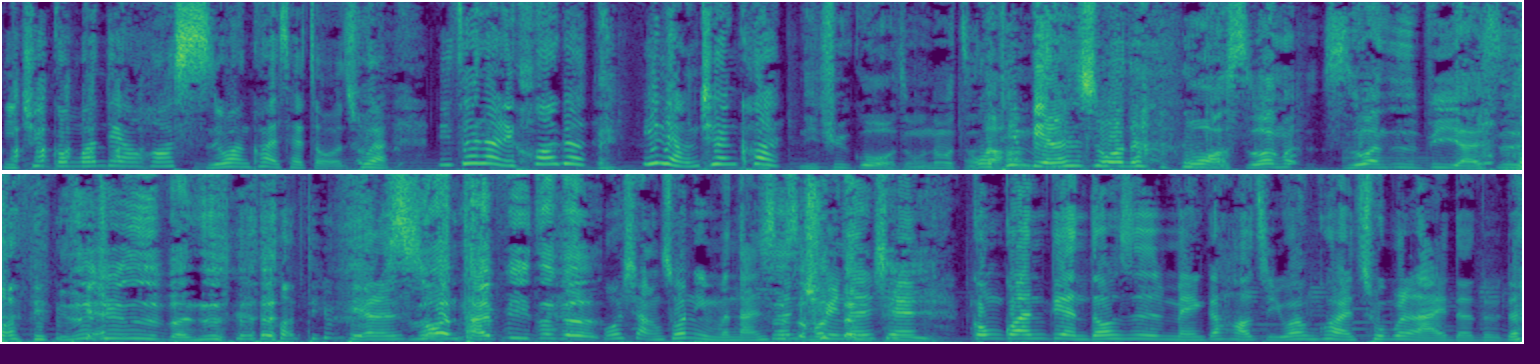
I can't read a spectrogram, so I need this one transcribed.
你去公关店要花十万块才走得出来，你在那里花个一两千块，你去过？怎么那么知道？我听别人说的。哇，十万块，十万日币还是？你是去日本是不是？我听别人说。十万台币这个，我想说你们男生去那些公关店都是每个好几万块出不来的，对不对？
